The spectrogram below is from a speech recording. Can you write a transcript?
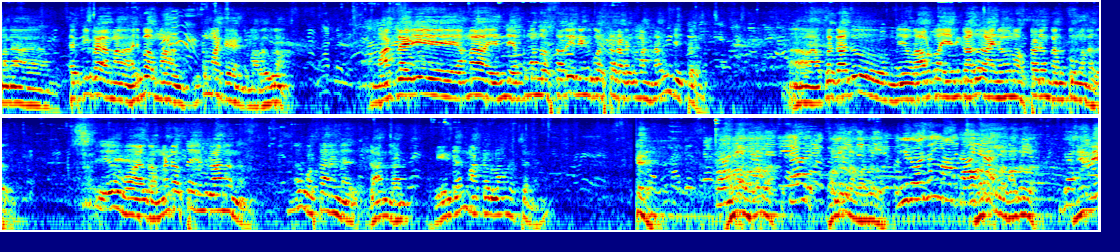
మన సత్యబా మన హరిబాబు మా ఇతను మాట్లాడండి మా రఘురాం మాట్లాడి అమ్మ ఎన్ని ఎంతమంది వస్తారు? ఎన్నింటికి వస్తారు? అడగమంటున్నారు అని చెప్పారు. అట్లా కాదు మేము రావడం ఏమి కాదు ఆయన ఏమైనా వస్తాడేమో కనుక్కోమన్నారు. ఏ వాళ్ళు రమ్మంటే వస్తా ఎందుకు రానన్నా "ఏ, వస్తానండి. దాని దాని ఏంటని మాట్లాడదామని వచ్చాను. ఈ రోజు మా. నేనే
